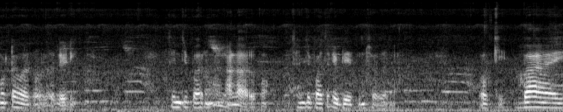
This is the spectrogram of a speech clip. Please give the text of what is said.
முட்டை வறுவல் ரெடி செஞ்சு பாருங்கள் நல்லாயிருக்கும் செஞ்சு பார்த்துட்டு எப்படி இருக்குன்னு சொல்லுங்கள் ஓகே பாய்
